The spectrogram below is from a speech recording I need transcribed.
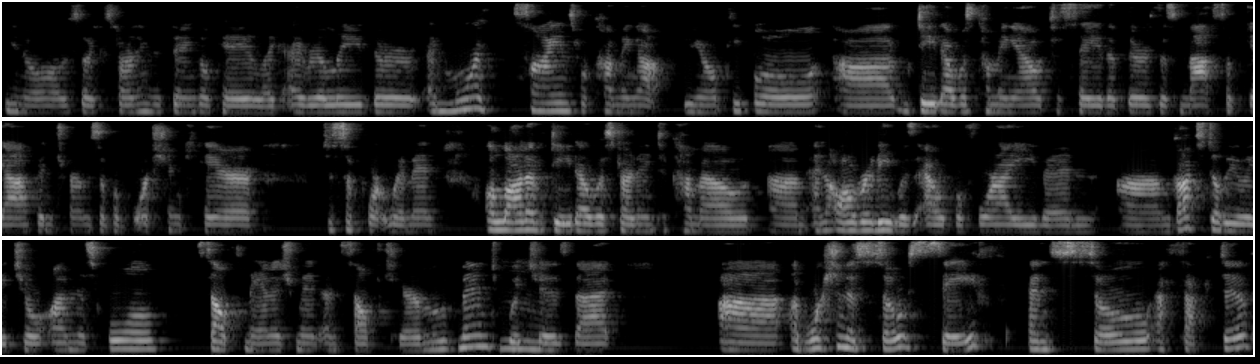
You know, I was like starting to think, okay, like I really there, and more signs were coming up. You know, people uh, data was coming out to say that there's this massive gap in terms of abortion care to support women. A lot of data was starting to come out um, and already was out before I even um, got to WHO on this whole self management and self care movement, mm. which is that uh, abortion is so safe and so effective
